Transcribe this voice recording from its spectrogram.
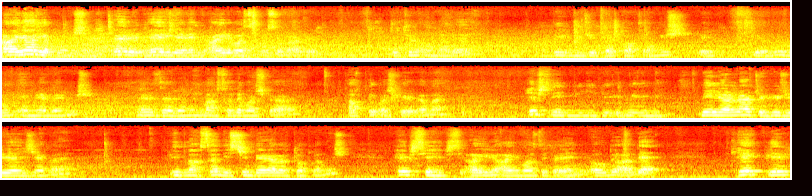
ayrı yapılmıştır. Her, her yerin ayrı vazifesi vardır. Bütün onları bir vücutla toplamış ve ruhun emre vermiş. Her zerrenin maksadı başka, aklı başka ama hepsini milyarlarca hücreye cebe bir maksat için beraber toplamış. Hepsi hepsi ayrı ayrı vazife olduğu halde tek bir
